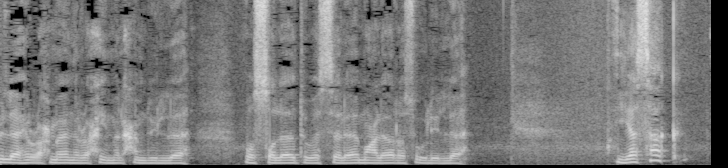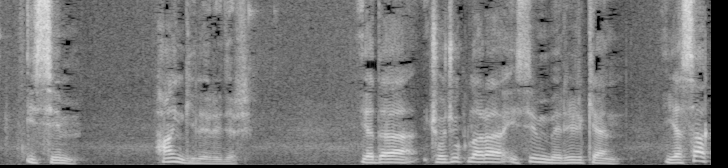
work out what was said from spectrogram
Bismillahirrahmanirrahim. Elhamdülillah. Ve salatu ve selamu ala Resulillah. Yasak isim hangileridir? Ya da çocuklara isim verirken yasak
